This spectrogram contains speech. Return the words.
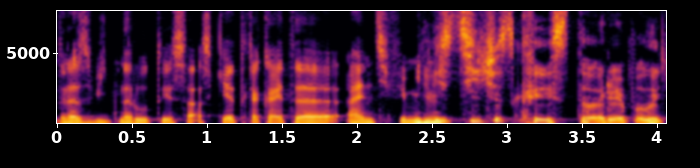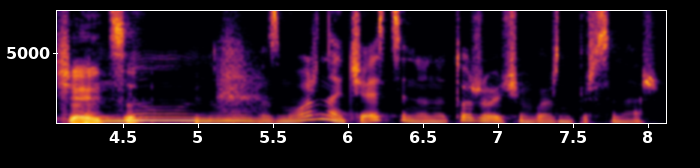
развить Наруто и Саски. Это какая-то антифеминистическая история получается. Ну, ну, возможно, отчасти, но она тоже очень важный персонаж.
